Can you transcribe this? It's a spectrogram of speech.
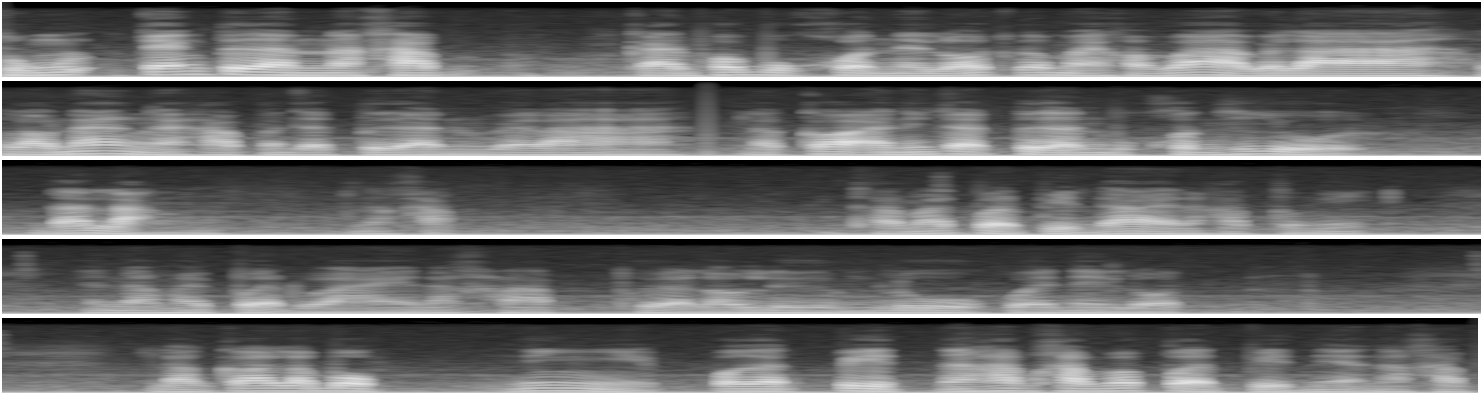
ถุงแจ้งเตือนนะครับการพบบุคคลในรถก็หมายความว่าเวลาเรานั่งนะครับ มันจะเตือนเวลา แล้วก็อันนี้จะเตือนบุคคลที่อยู่ด้านหลังนะครับ สามารถเปิดปิดได้นะครับ ตรงนี้แนะนำให้เปิดไว้นะครับเผื่อเราลืมลูกไว้ในรถ แล้วก็ระบบนี่เปิดปิดนะครับคำว่าเปิดปิดเนี่ยนะครับ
